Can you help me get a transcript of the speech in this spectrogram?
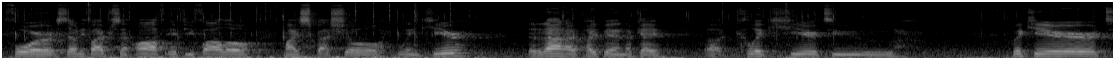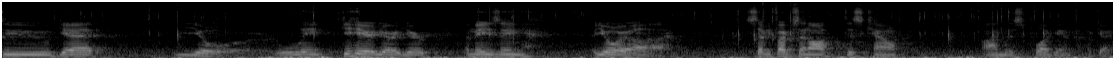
for 75% off if you follow my special link here. Da da da. And I pipe in, okay, uh, click here to click here to get your link. Get here your your amazing your 75% uh, off discount on this plugin. Okay.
